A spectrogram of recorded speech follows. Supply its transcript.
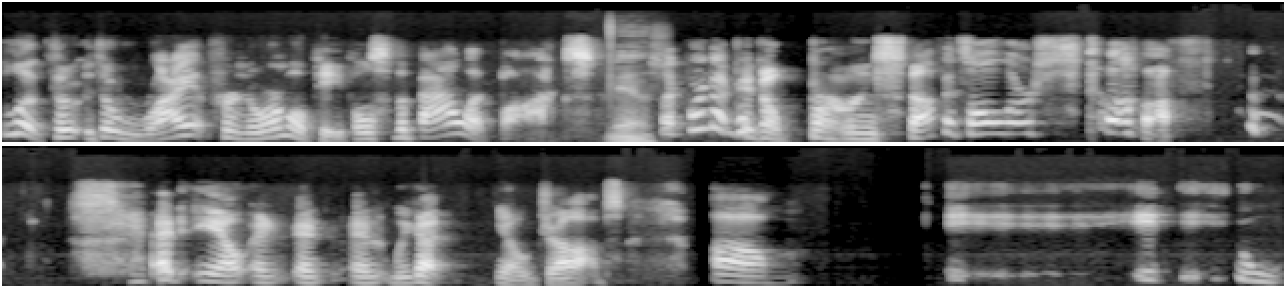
Look, the, the riot for normal people is the ballot box. Yes. Like, we're not going to go burn stuff. It's all our stuff. and, you know, and, and, and we got, you know, jobs. Um, it, it, it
